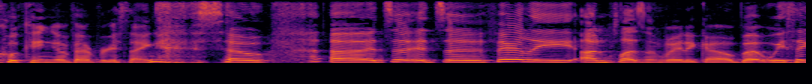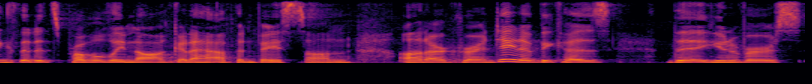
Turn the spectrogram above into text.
cooking of everything. so uh, it's a it's a fairly unpleasant way to go. But we think that it's probably not going to happen based on on our current data because the universe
